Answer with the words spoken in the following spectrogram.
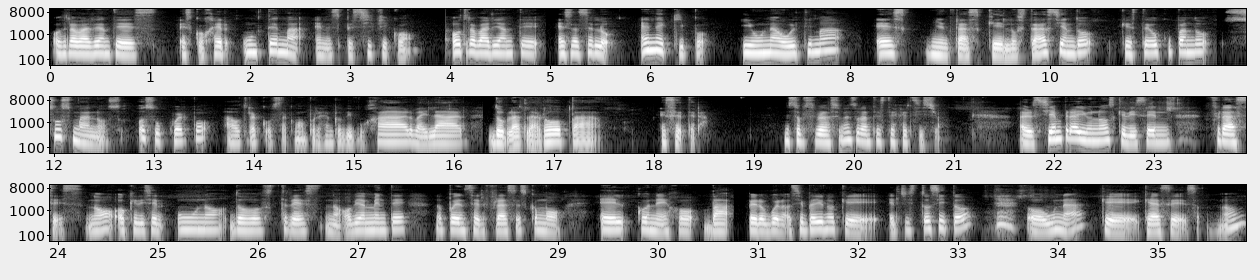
Otra variante es escoger un tema en específico. Otra variante es hacerlo en equipo. Y una última es, mientras que lo está haciendo, que esté ocupando sus manos o su cuerpo a otra cosa, como por ejemplo dibujar, bailar, doblar la ropa, etc. Mis observaciones durante este ejercicio. A ver, siempre hay unos que dicen frases, ¿no? O que dicen uno, dos, tres. No, obviamente no pueden ser frases como el conejo va, pero bueno, siempre hay uno que, el chistosito o una que, que hace eso, ¿no?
